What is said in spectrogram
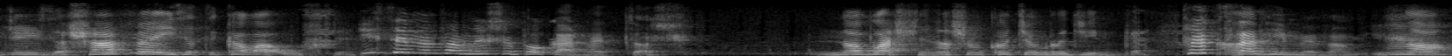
gdzieś za szafę i zatykała uszy. I chcemy wam jeszcze pokazać coś. No właśnie, naszą kocią rodzinkę. Przedstawimy wam ich. No.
